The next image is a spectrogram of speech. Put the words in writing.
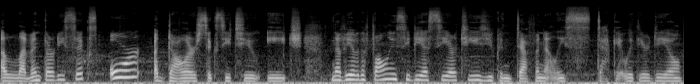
$11.36 or $1.62 each. Now, if you have the following CVS CRTs, you can definitely stack it with your deal.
